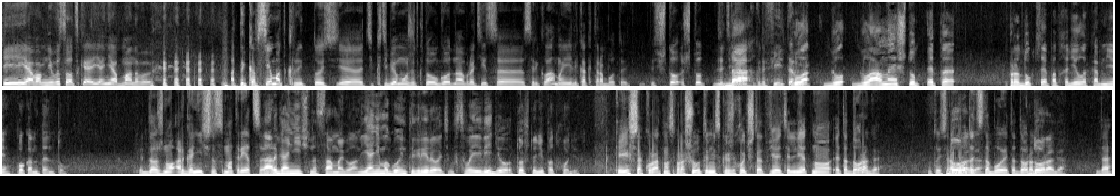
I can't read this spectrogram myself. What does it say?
И я вам не Высоцкая, я не обманываю. А ты ко всем открыт? То есть э, к тебе может кто угодно обратиться с рекламой или как это работает? То есть что, что для тебя Да. какой-то фильтр? Гла- гла- главное, чтобы эта продукция подходила ко мне по контенту. Это должно органично смотреться. Органично самое главное. Я не могу интегрировать в свои видео то, что не подходит. Окей, Я сейчас аккуратно спрошу, ты мне скажи, хочешь ты отвечать или нет, но это дорого? Ну, то есть Дорого. работать с тобой это дорого? Дорого. Да?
